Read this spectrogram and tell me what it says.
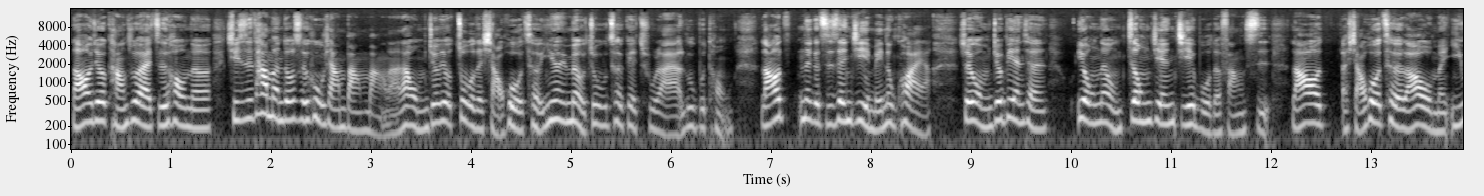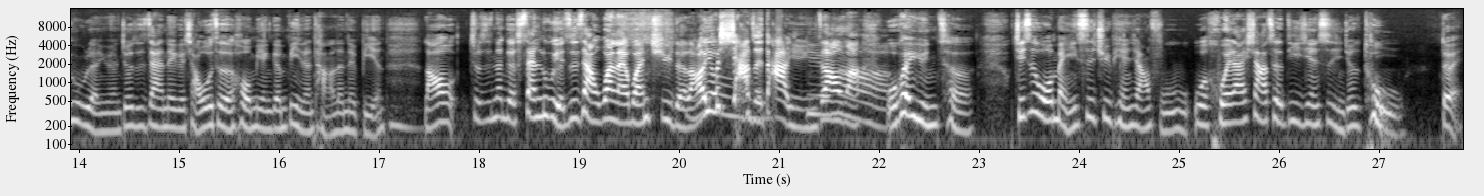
然后就扛出来之后呢，其实他们都是互相帮忙啦。然后我们就又坐着小货车，因为没有救护车可以出来啊，路不通。然后那个直升机也没那么快啊，所以我们就变成。用那种中间接驳的方式，然后小货车，然后我们医护人员就是在那个小货车的后面，跟病人躺在那边，然后就是那个山路也是这样弯来弯去的，然后又下着大雨，你知道吗？我会晕车。其实我每一次去偏乡服务，我回来下车第一件事情就是吐，对。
